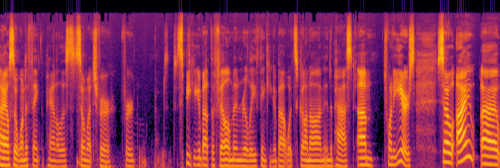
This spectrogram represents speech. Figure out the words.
I also want to thank the panelists so much for for speaking about the film and really thinking about what's gone on in the past um, 20 years. So I uh,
